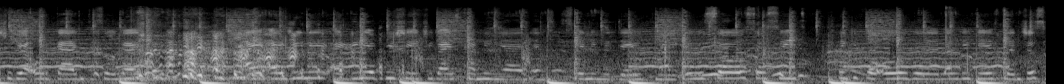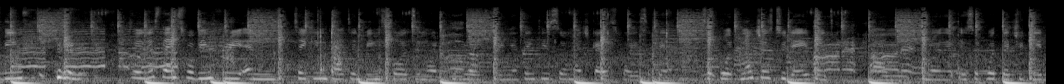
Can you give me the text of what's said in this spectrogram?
Sugar Organ. So guys, I, I really I really appreciate you guys coming here and, and spending the day with me. It was so so sweet. Thank you for all the lovely gifts and just being so just thanks for being free and taking part and being sports in what Kulu is doing. And thank you so much guys for your support, support not just today but um, you know the, support that you give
